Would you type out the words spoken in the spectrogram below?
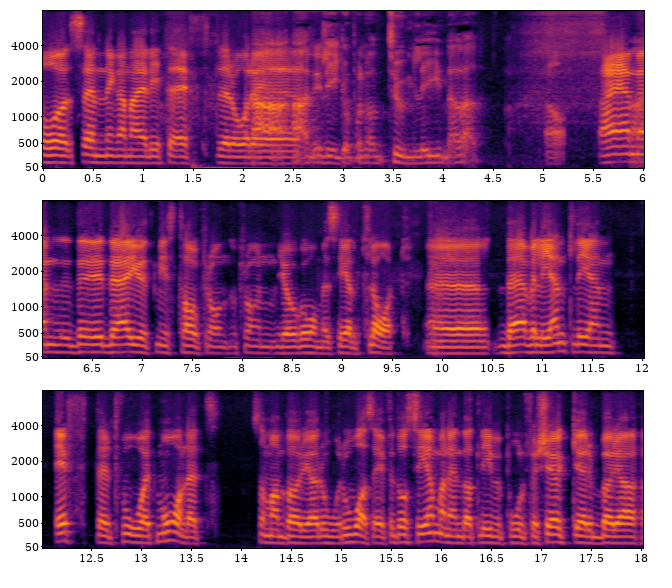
och sändningarna är lite efter och det... Ja, ni ligger på någon tung lina där. Ja. Nej, men det, det, är ju ett misstag från, från Joe Gomez, helt klart. Uh, det är väl egentligen efter 2-1 målet som man börjar oroa sig, för då ser man ändå att Liverpool försöker börja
